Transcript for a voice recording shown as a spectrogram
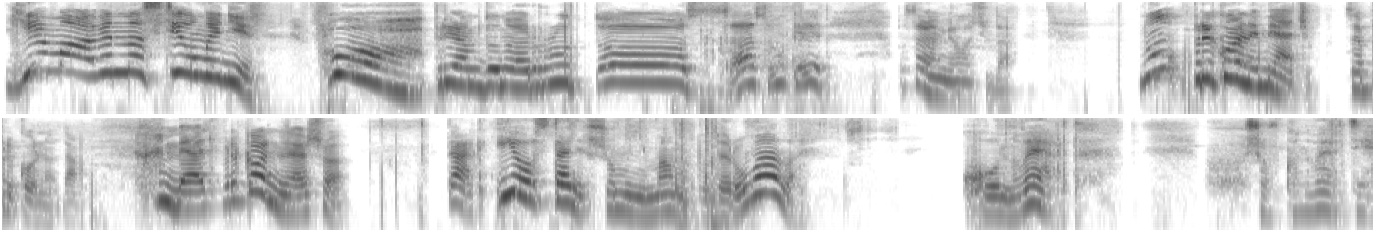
Єма, він на стіл мені. Фу, прям до Наруто Сасуки. Поставимо його сюди. Ну, прикольний м'ячик. Це прикольно, так. Да. М'яч прикольний, а що? Так, і останнє, що мені мама подарувала. Конверт. Що в конверті?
